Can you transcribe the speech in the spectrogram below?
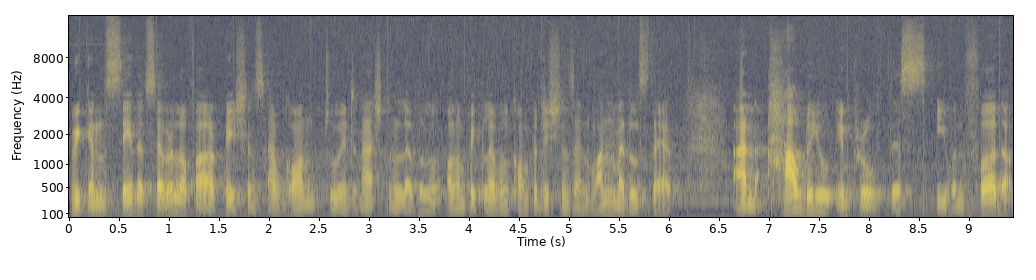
We can say that several of our patients have gone to international level, Olympic level competitions and won medals there. And how do you improve this even further?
